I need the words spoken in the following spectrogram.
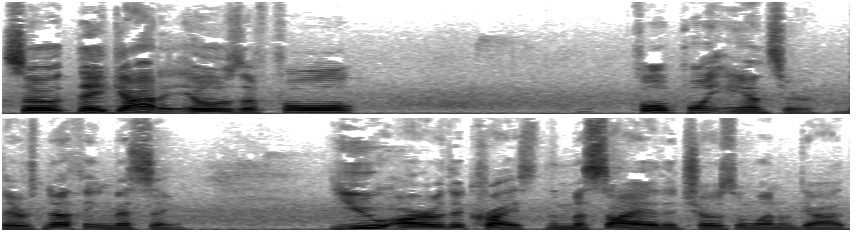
So they got it. It was a full full point answer. There's nothing missing. You are the Christ, the Messiah, the chosen one of God.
